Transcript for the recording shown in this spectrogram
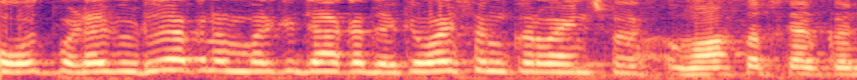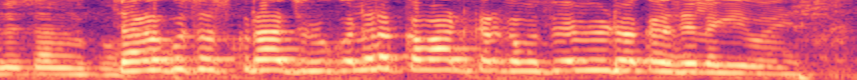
बहुत बढ़िया वीडियो एक नंबर की जाकर देखे भाई शंकर वाइन्स पे वहाँ सब्सक्राइब कर लो चैनल को। चैनल को सब्सक्राइब ज़रूर कर लेना कमेंट करके बताइए वीडियो कैसी लगी भाई।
